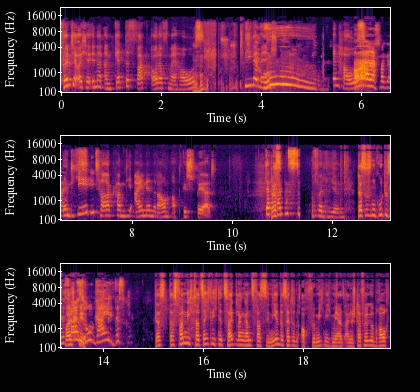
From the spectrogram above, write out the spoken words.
Könnt ihr euch erinnern an Get the Fuck Out of My House? Mhm. Viele Menschen Uh. hatten ein Haus Ah, das war geil. und jeden Tag haben die einen Raum abgesperrt. Da Das- kannst du nur verlieren. Das ist ein gutes Das Beispiel. war so geil. Das, Das, das fand ich tatsächlich eine Zeit lang ganz faszinierend. Das hätte auch für mich nicht mehr als eine Staffel gebraucht.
